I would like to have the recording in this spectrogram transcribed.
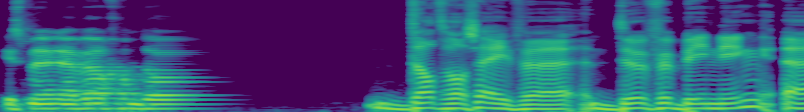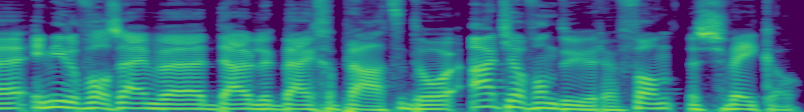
is men er wel van door. Dat was even de verbinding. Uh, in ieder geval zijn we duidelijk bijgepraat door Aartjan van Duren van Sweco.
